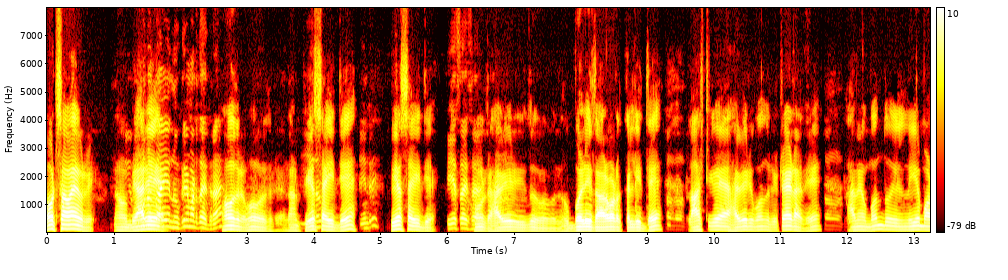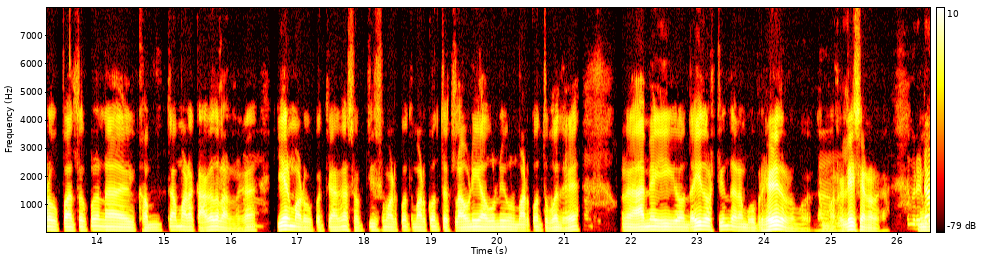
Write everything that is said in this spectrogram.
ಒಟ್ಟು ಸಾವಯವ ರೀ. ನಾವು ಬ್ಯಾರೆ ನೌಕರಿ ಮಾಡ್ತಾ ಇದ್ರ? ಹೌದ್ರಿ ಹೌದ್ರಿ. ನಾನು ಪಿ ಎಸ್ ಐ ಇದ್ದೆ. ಪಿ ಎಸ್ ಐ ಇದ್ದೆ. ಹ್ಞೂ ರೀ ಹಾವೇರಿ ಇದು ಹುಬ್ಬಳ್ಳಿ ಧಾರವಾಡ ಕಲ್ಲಿದ್ದೆ. ಲಾಸ್ಟ್ಗೆ ಹಾವೇರಿ ಬಂದು ರಿಟೈರ್ಡ್ ಆದೆ. ಆಮೇಲೆ ಬಂದು ಇಲ್ಲಿ ಏನು ಮಾಡ್ಬೇಕಪ್ಪ ಅಂತ ಕೂಡ ನಾ ಕಂತ ಮಾಡೋಕೆ ಆಗೋದಿಲ್ಲ ನನಗೆ. ಏನು ಮಾಡ್ಬೇಕು ಅಂತ ಹಂಗೆ ಸ್ವಲ್ಪ ದಿವ್ಸ ಮಾಡ್ಕೊತ ಮಾಡ್ಕೊತ ಲಾವಣಿ ಅವ್ನು ಇವ್ನು ಮಾಡ್ಕೊತ ಬಂದೆ. ಆಮೇಲೆ ಈಗ ಒಂದು ಐದು ವರ್ಷದಿಂದ ನಮ್ಗೆ ಒಬ್ರು ಹೇಳಿದರು ನಮ್ಗೆ ನಮ್ಮ. ರಿಲೇಷನ್ ಒಳಗೆ. ನಿಮ್ಗೆ-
